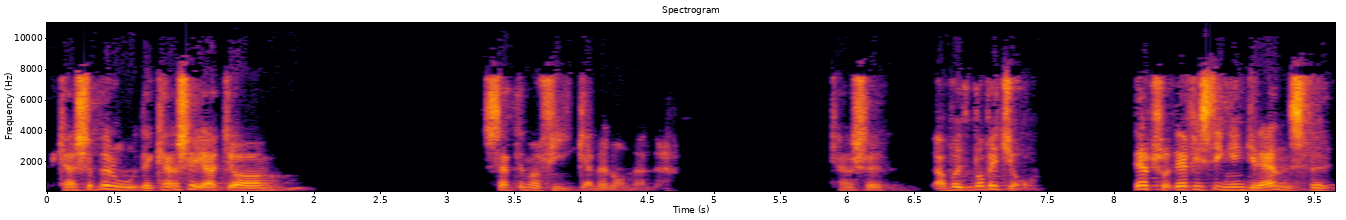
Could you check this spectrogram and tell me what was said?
Det kanske, beror, det kanske är att jag sätter mig och fikar med någon eller kanske, ja, vad, vad vet jag? Där, där finns det ingen gräns för,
